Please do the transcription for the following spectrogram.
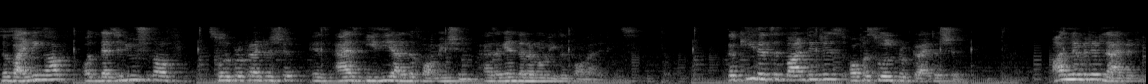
the winding up or the dissolution of sole proprietorship is as easy as the formation as again there are no legal formalities. The key disadvantages of a sole proprietorship. Unlimited liability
